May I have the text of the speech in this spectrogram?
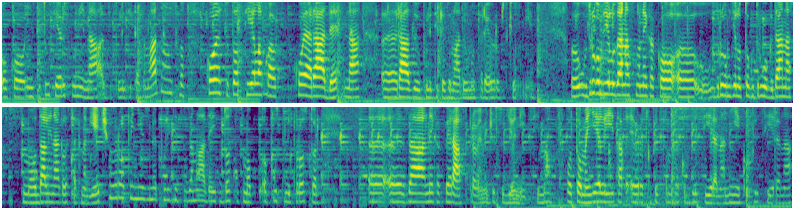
oko institucije Europske unije nalazi politika za mlade, odnosno koja su to tijela koja, koja rade na e, razvoju politike za mlade unutar Europske unije. U drugom dijelu dana smo nekako, e, u drugom dijelu tog drugog dana smo dali naglasak na Vijeću Europe i njezinoj politici za mlade i dosta smo pustili prostor e, e, za nekakve rasprave među sudionicima o tome je li ta europska politika možda komplicirana, nije komplicirana,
